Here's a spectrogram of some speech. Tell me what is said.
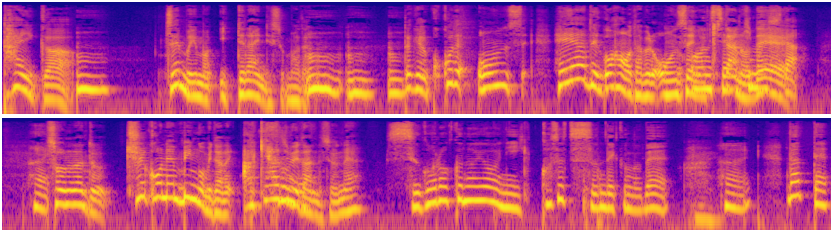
大河、うん、全部今行ってないんですよ、まだ。うん、うん、うん。だけど、ここで温泉、部屋でご飯を食べる温泉が来たのでた、はい。そのなんていうの、中高年ビンゴみたいなの飽き始めたんですよね。すごろくのように一個ずつ進んでいくので、はい。はい。だって、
